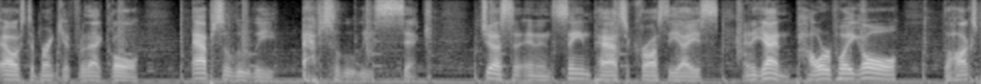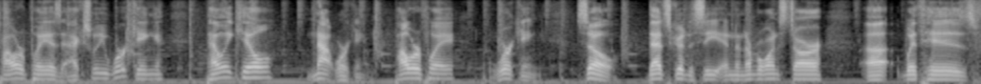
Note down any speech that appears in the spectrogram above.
Alex DeBrincat for that goal. Absolutely absolutely sick. Just an insane pass across the ice. And again, power play goal. The Hawks power play is actually working. Penalty kill, not working. Power play, working. So that's good to see. And the number one star uh, with his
